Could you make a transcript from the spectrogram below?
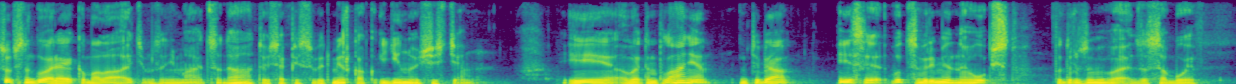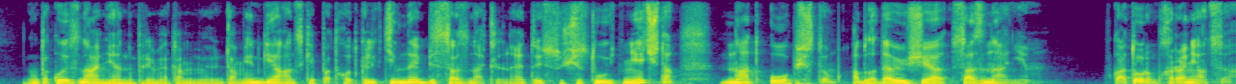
Собственно говоря, и Кабала этим занимается, да, то есть описывает мир как единую систему. И в этом плане у тебя, если вот современное общество подразумевает за собой ну, такое знание, например, там, там ингианский подход, коллективное бессознательное. То есть существует нечто над обществом, обладающее сознанием, в котором хранятся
